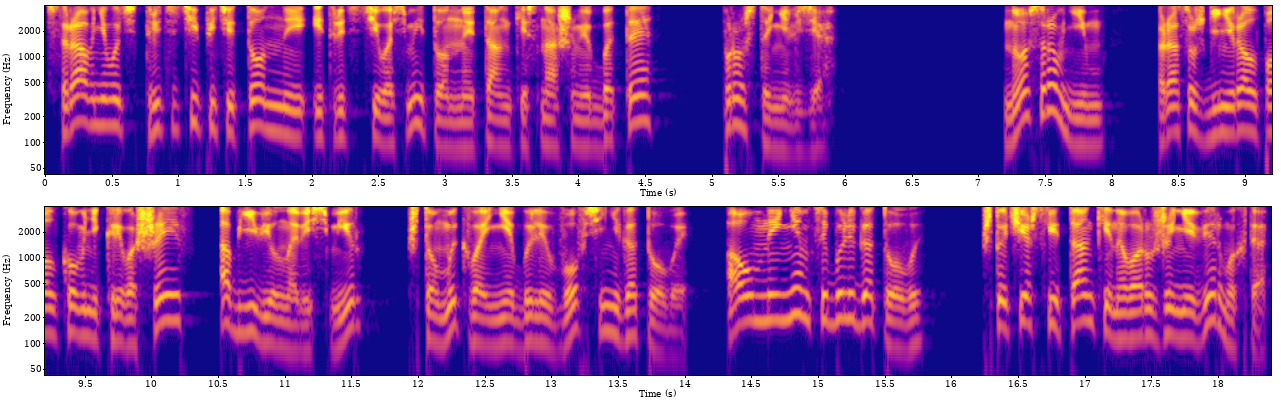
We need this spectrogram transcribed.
Сравнивать 35-тонные и 38-тонные танки с нашими БТ просто нельзя. Но сравним, раз уж генерал-полковник Кривошеев объявил на весь мир, что мы к войне были вовсе не готовы, а умные немцы были готовы, что чешские танки на вооружение вермахта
